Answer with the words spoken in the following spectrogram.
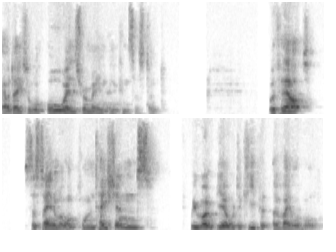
Our data will always remain inconsistent. Without sustainable implementations, we won't be able to keep it available.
